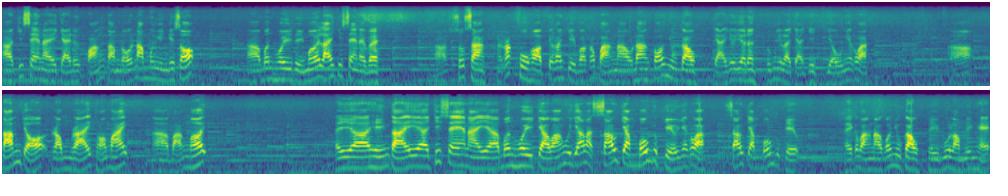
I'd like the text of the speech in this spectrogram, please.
À, chiếc xe này chạy được khoảng tầm độ 50.000 cây số à, bên Huy thì mới lấy chiếc xe này về. À, số sàn rất phù hợp cho các anh chị và các bạn nào đang có nhu cầu chạy cho gia đình cũng như là chạy dịch vụ nha các bạn. À, 8 chỗ rộng rãi thoải mái. À, bản mới. Thì à, hiện tại à, chiếc xe này à, bên Huy chào bán với giá là 640 triệu nha các bạn. 640 triệu. Thì các bạn nào có nhu cầu thì vui lòng liên hệ.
